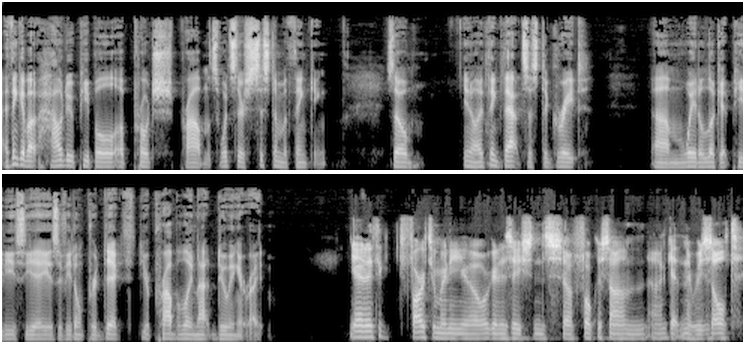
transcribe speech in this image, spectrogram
I think about how do people approach problems? What's their system of thinking? So, you know, I think that's just a great um, way to look at PDCA is if you don't predict, you're probably not doing it right. Yeah, and I think far too many uh, organizations uh, focus on on getting the result,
